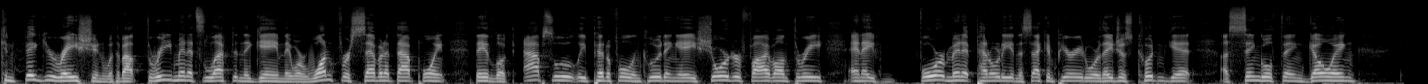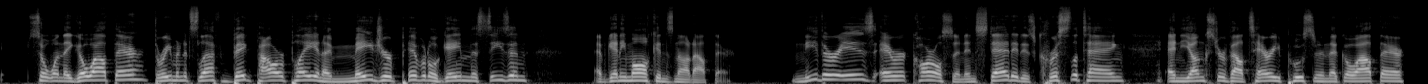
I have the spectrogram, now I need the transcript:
configuration with about three minutes left in the game. They were one for seven at that point. They looked absolutely pitiful, including a shorter five on three and a four minute penalty in the second period where they just couldn't get a single thing going. So when they go out there, three minutes left, big power play in a major pivotal game this season, Evgeny Malkin's not out there. Neither is Erik Karlsson. Instead, it is Chris Letang and youngster Valtteri Puustinen that go out there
